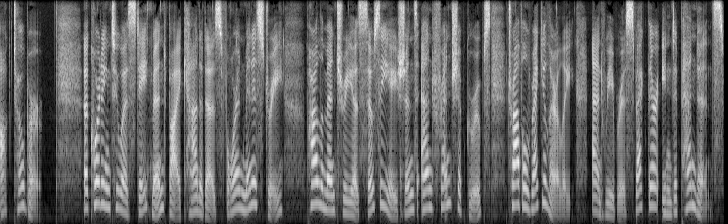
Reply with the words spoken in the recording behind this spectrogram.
October. According to a statement by Canada's Foreign Ministry, parliamentary associations and friendship groups travel regularly, and we respect their independence.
